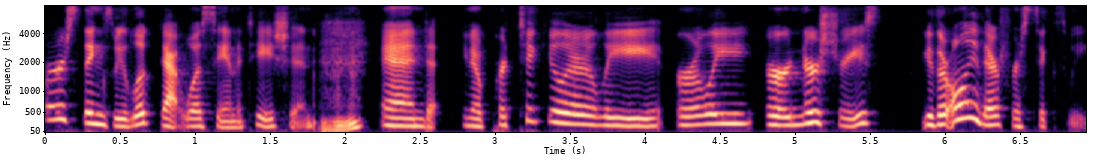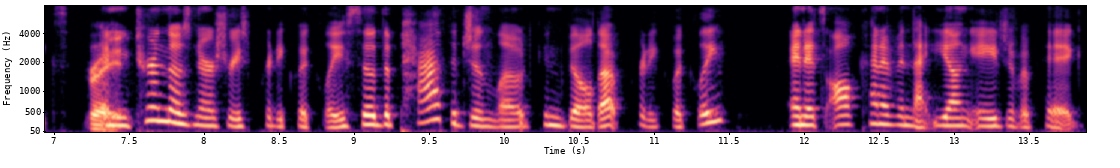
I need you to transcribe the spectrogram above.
first things we looked at was sanitation. Mm-hmm. And, you know, particularly early or nurseries, they're only there for six weeks. Right. And you turn those nurseries pretty quickly. So the pathogen load can build up pretty quickly. And it's all kind of in that young age of a pig.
